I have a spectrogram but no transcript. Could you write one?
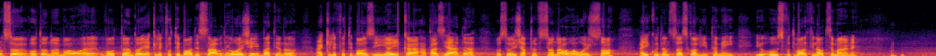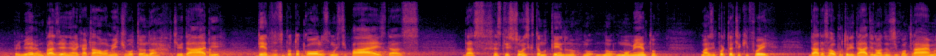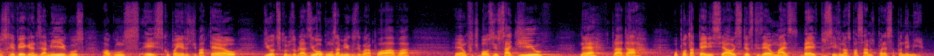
Professor, voltando ao normal, é, voltando aí aquele futebol de sábado e hoje batendo aquele futebolzinho aí com a rapaziada, você hoje já profissional, hoje só aí cuidando da sua escolinha também e os futebol no final de semana, né? Primeiro é um prazer, né, estar novamente voltando à atividade, dentro dos protocolos municipais, das, das restrições que estamos tendo no, no, no momento. Mas o importante é que foi dada essa oportunidade de nós nos encontrarmos, rever grandes amigos, alguns ex-companheiros de Batel, de outros clubes do Brasil, alguns amigos de Guarapuava. É um futebolzinho sadio, né, para dar o pontapé inicial e, se Deus quiser, o mais breve possível nós passarmos por essa pandemia.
